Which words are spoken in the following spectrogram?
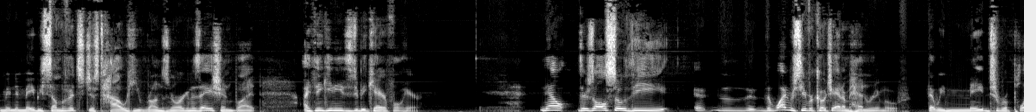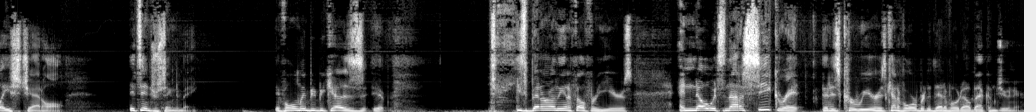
I mean, maybe some of it's just how he runs an organization, but I think he needs to be careful here. Now, there's also the uh, the, the wide receiver coach Adam Henry move that we made to replace Chad Hall. It's interesting to me, if only be because it, he's been around the NFL for years, and no, it's not a secret that his career has kind of orbited that of Odell Beckham Jr.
